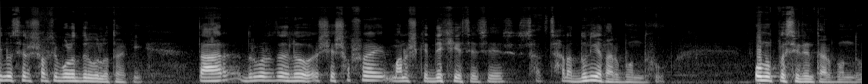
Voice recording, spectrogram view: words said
ইউনুসের সবচেয়ে বড় দুর্বলতা আর কি? তার দুর্বলতা হলো সে সবসময় মানুষকে দেখিয়েছে যে সারা দুনিয়া তার বন্ধু। অমুক প্রেসিডেন্ট তার বন্ধু,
